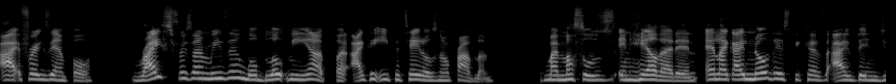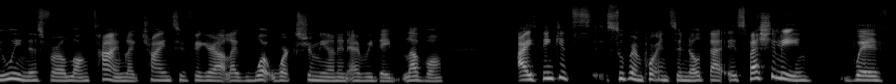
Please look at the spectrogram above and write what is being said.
I for example, rice for some reason will bloat me up, but I could eat potatoes no problem. My muscles inhale that in. And like I know this because I've been doing this for a long time, like trying to figure out like what works for me on an everyday level. I think it's super important to note that, especially with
